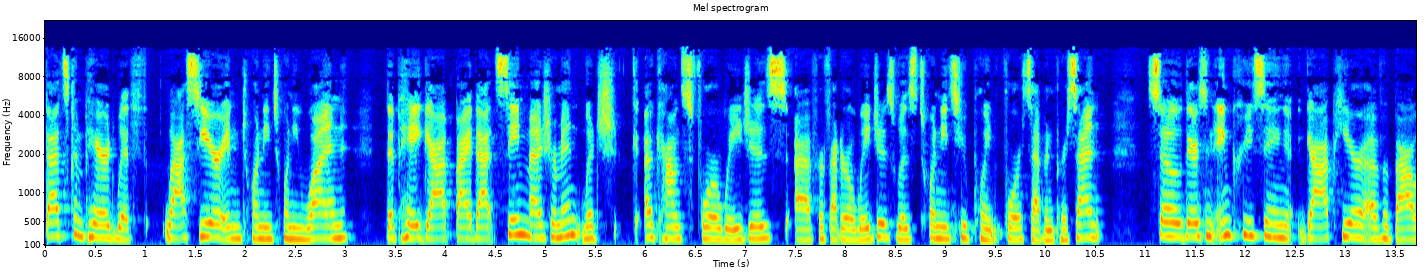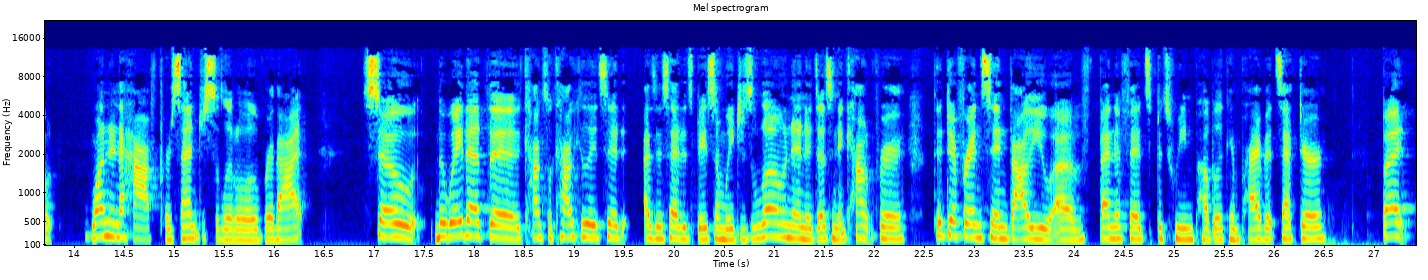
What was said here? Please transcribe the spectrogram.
That's compared with last year in 2021 the pay gap by that same measurement, which accounts for wages uh, for federal wages, was 22.47%. So there's an increasing gap here of about 1.5%, just a little over that. So the way that the council calculates it, as I said, it's based on wages alone, and it doesn't account for the difference in value of benefits between public and private sector. But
